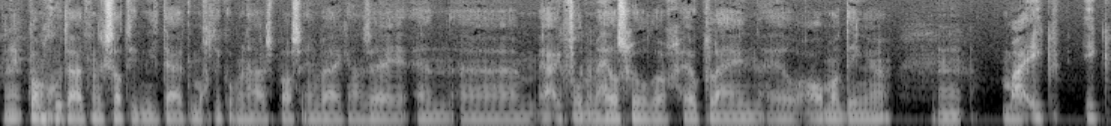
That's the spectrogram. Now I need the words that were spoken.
Ja. Kwam goed uit, want ik zat in die tijd, mocht ik op een huis passen in Wijk aan Zee. En ehm, ja, ik voelde me heel schuldig, heel klein, heel allemaal dingen. Maar ik, ik,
